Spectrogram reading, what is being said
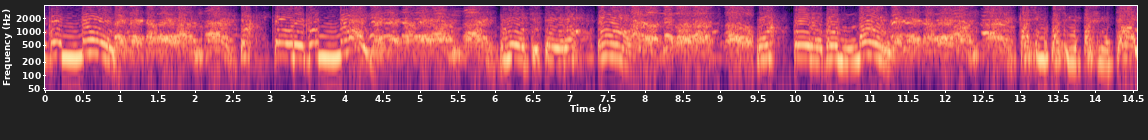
বন্যায়। দিয়েছি তো রক্ত রক্তের বন্যায় পাশি পাশি চাই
